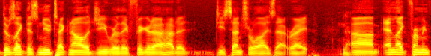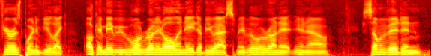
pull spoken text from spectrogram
there's like this new technology where they figured out how to decentralize that, right? No. Um, and like from Infura's point of view, like okay, maybe we won't run it all in AWS. Maybe we'll run it, you know, some of it in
